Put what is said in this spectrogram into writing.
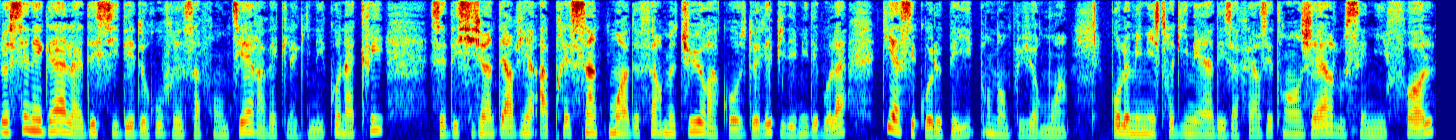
Le Sénégal a décidé de rouvrir sa frontière avec la Guinée-Conakry. Cette décision intervient après cinq mois de fermeture à cause de l'épidémie d'Ebola qui a secoué le pays pendant plusieurs mois. Pour le ministre guinéen des Affaires étrangères, Luceni Foll,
